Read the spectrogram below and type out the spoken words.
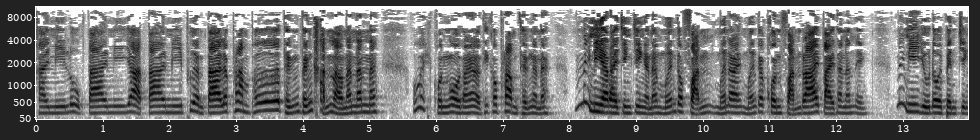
ใครมีลูกตาย มีญาติตายมีเพื่อนตายแล้วพร่ำเพ้อถึงถึงขันเหล่านั้นนั้นนะโอ้ยคนโง่ทั้งนั้นแหละที่เขาพร่ำถึงอะนะ ไม่มีอะไรจริง ๆอะนะเหมือนกับฝันเหมือนอะไรเหมือนกับคนฝันร้ายไปเท่านั้นเอง ไม่มีอยู่โดยเป็นจริง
